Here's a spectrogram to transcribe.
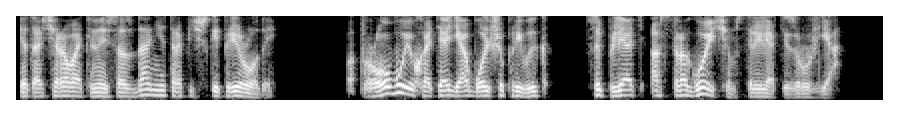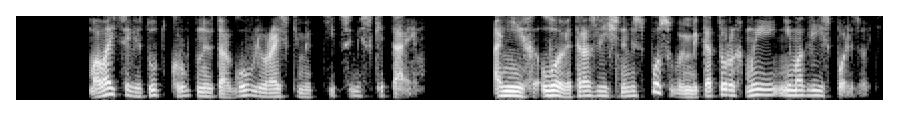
это очаровательное создание тропической природы. Попробую, хотя я больше привык цеплять острогой, чем стрелять из ружья. Малайцы ведут крупную торговлю райскими птицами с Китаем. Они их ловят различными способами, которых мы не могли использовать.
